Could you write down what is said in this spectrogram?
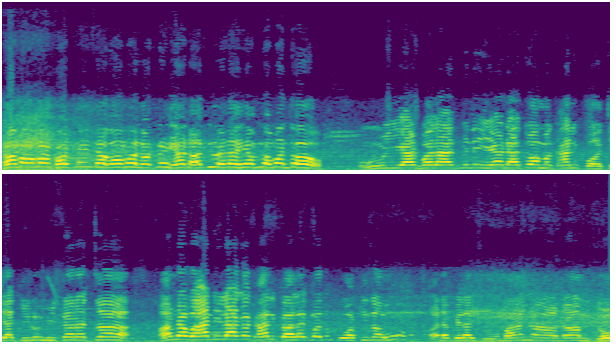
ખમામાં ખોટ નહીં, દવામાં લોટ નહીં યાદ આપ્યું નહીં, એમ નમન તો હું યાર ભલા આદમી ને યાદ આતો આમાં ખાલી પચાસ કિલોમીટર જ છે. અમને વાર નહીં લાગે ખાલી કલાકમાં તો પહોંચી જાઉં અને પેલા જોમાન આમ જો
